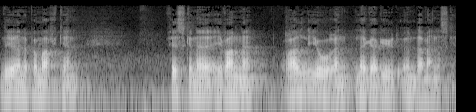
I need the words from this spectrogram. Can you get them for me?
dyrene på marken, fiskene i vannet, Og all jorden legger Gud under mennesket.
